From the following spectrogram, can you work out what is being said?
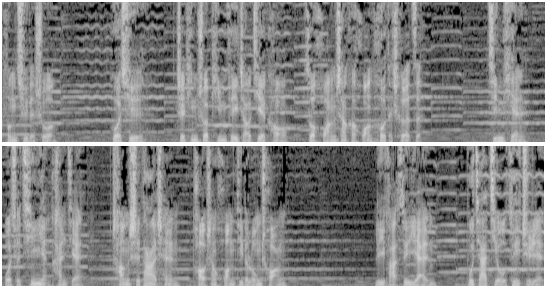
风趣地说：“过去，只听说嫔妃找借口坐皇上和皇后的车子。”今天我却亲眼看见，常侍大臣跑上皇帝的龙床。礼法虽严，不加酒醉之人。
